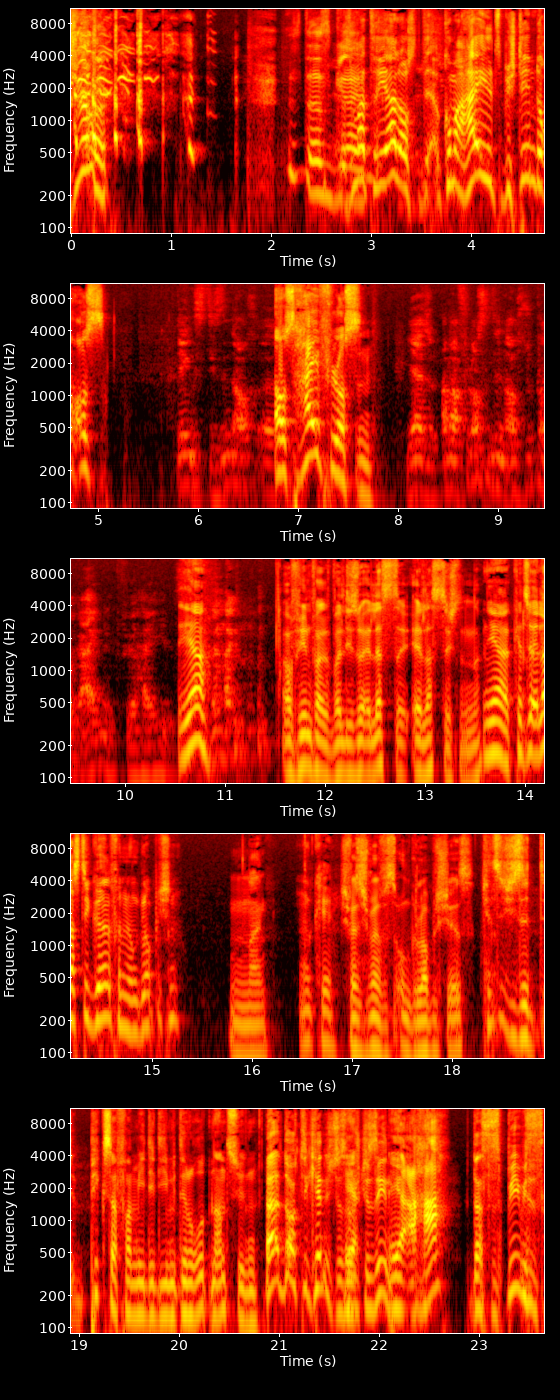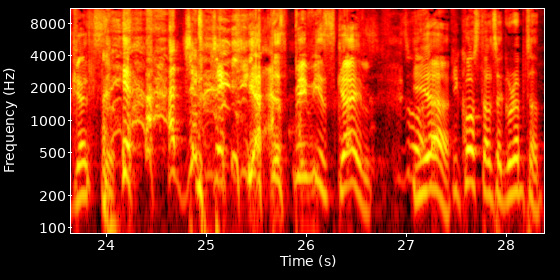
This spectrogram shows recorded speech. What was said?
schwöre. Ist das Das Material aus. Guck mal, High Heels bestehen doch aus, Dings, die sind auch. Äh, aus Haiflossen. Ja, so, aber Flossen sind auch super geeignet für High Heels. Ja. Auf jeden Fall, weil die so elastisch, elastisch sind, ne? Ja, kennst du Elastigirl von den Unglaublichen? Nein. Okay. Ich weiß nicht mehr, was unglaublich ist. Kennst du diese Pixar-Familie, die mit den roten Anzügen? Ah, doch, die kenne ich, das ja. habe ich gesehen. Ja, aha. Das ist Baby das Geilste. Jack, Jack. ja, das Baby ist geil. So, Ja. Wie Costa, als er gerappt hat.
